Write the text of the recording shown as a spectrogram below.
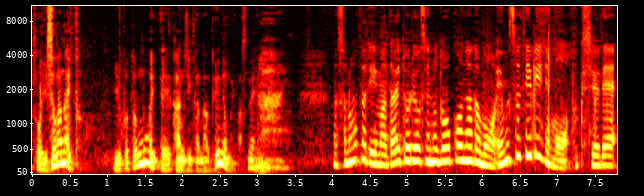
そう急がないということも、えー、肝心かなというふうに思いますね。はい。そのあたり、まあ、大統領選の動向なども、M2TV でも特集で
